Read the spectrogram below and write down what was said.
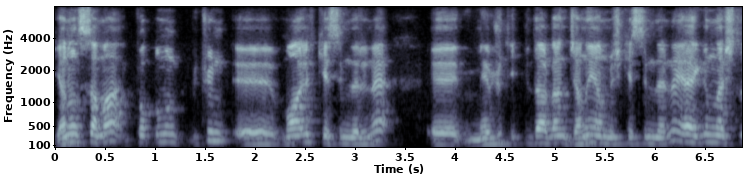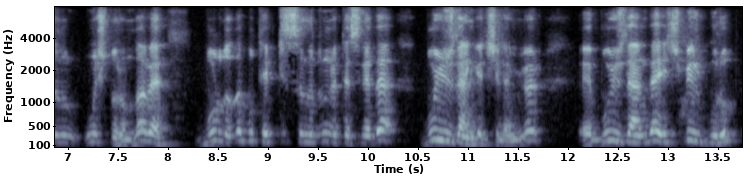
yanılsama toplumun bütün e, muhalif kesimlerine e, mevcut iktidardan canı yanmış kesimlerine yaygınlaştırılmış durumda ve burada da bu tepki sınırının ötesine de bu yüzden geçilemiyor. E, bu yüzden de hiçbir grup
